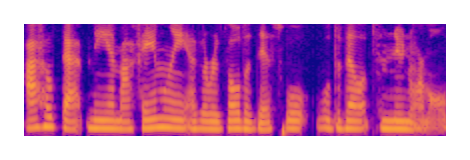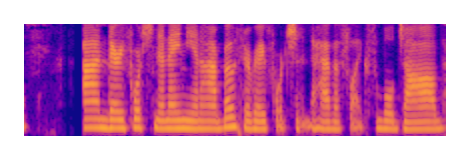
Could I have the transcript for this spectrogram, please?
I hope that me and my family, as a result of this, will will develop some new normals. I'm very fortunate, Amy and I both are very fortunate to have a flexible job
